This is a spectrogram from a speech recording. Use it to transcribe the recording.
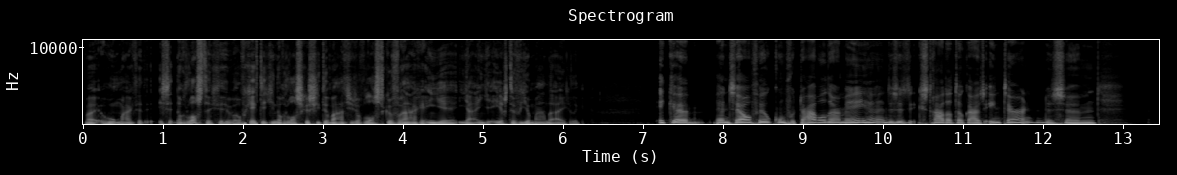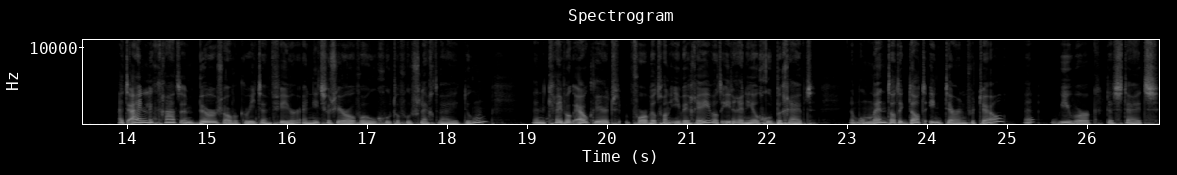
Maar hoe maakt het, is dit nog lastig? Of geeft dit je nog lastige situaties of lastige vragen in je, ja, in je eerste vier maanden eigenlijk? Ik eh, ben zelf heel comfortabel daarmee. Hè? Dus ik straal dat ook uit intern. Dus ehm, uiteindelijk gaat een beurs over greed en fear. En niet zozeer over hoe goed of hoe slecht wij het doen. En ik geef ook elke keer het voorbeeld van IWG, wat iedereen heel goed begrijpt. En op het moment dat ik dat intern vertel, hè, WeWork destijds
